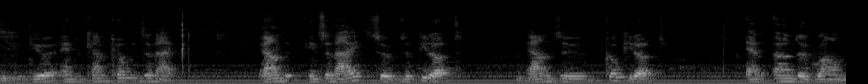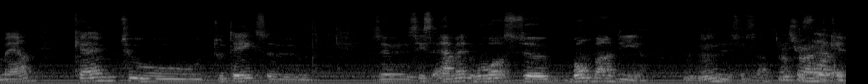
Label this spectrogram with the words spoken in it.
Mhm. You, and you can come in the night. And in the night, the, the pilot and the co-pilot and underground man came to to take the, the this airman who was the bombardier. Mhm. C'est- c'est? That's right. Okay.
